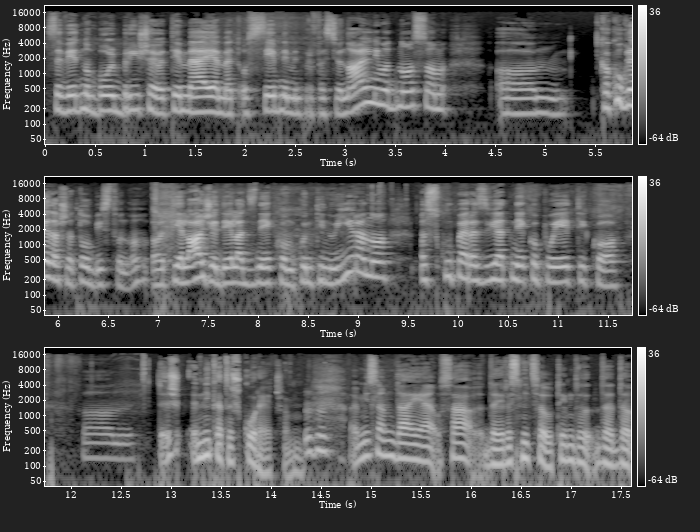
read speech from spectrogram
se vedno bolj brišajo te meje med osebnim in profesionalnim odnosom. Um, kako gledaš na to v bistvu? No? Uh, ti je lažje delati z nekom kontinuirano, pa skupaj razvijati neko poetiko. Um, Tež, nekaj težko rečem. Uh -huh. Mislim, da je, vsa, da je resnica v tem, da, da, da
